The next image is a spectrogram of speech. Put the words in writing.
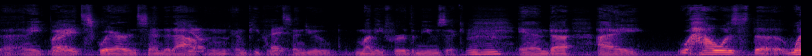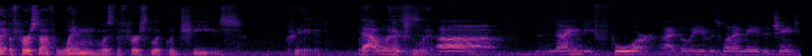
uh, an 8 by 8 square and send it out, Yep. and, and people would send you money for the music. Mm-hmm. And uh, I, how was the? When, first off, when was the first liquid cheese created? That was uh, 94, I believe, is when I made the change.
